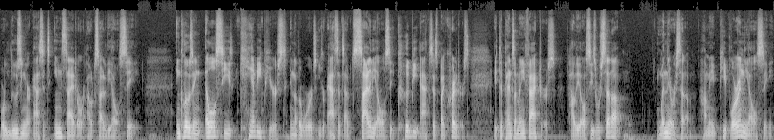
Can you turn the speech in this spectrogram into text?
or losing your assets inside or outside of the LLC. In closing, LLCs can be pierced. In other words, your assets outside of the LLC could be accessed by creditors. It depends on many factors how the LLCs were set up, when they were set up, how many people are in the LLC,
